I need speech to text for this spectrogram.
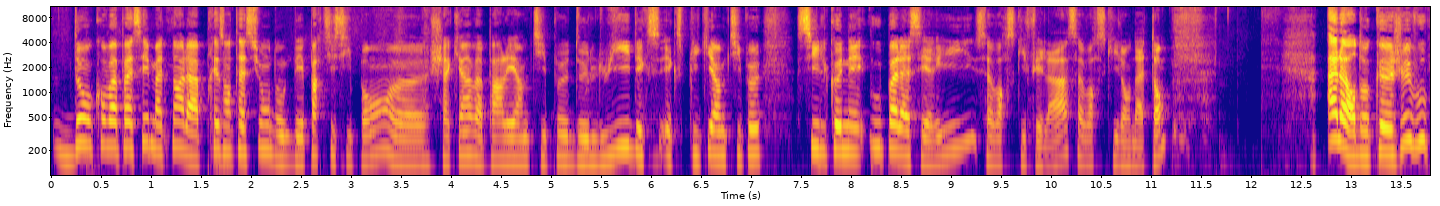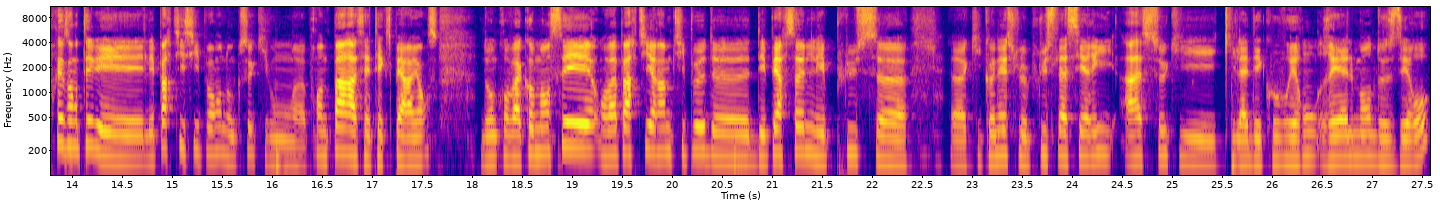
Donc on va passer maintenant à la présentation des participants. Euh, chacun va parler un petit peu de lui, expliquer un petit peu s'il connaît ou pas la série, savoir ce qu'il fait là, savoir ce qu'il en attend. Alors, donc, euh, je vais vous présenter les, participants, donc ceux qui vont euh, prendre part à cette expérience. Donc, on va commencer, on va partir un petit peu de, des personnes les plus euh, qui connaissent le plus la série à ceux qui, la découvriront réellement de zéro.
